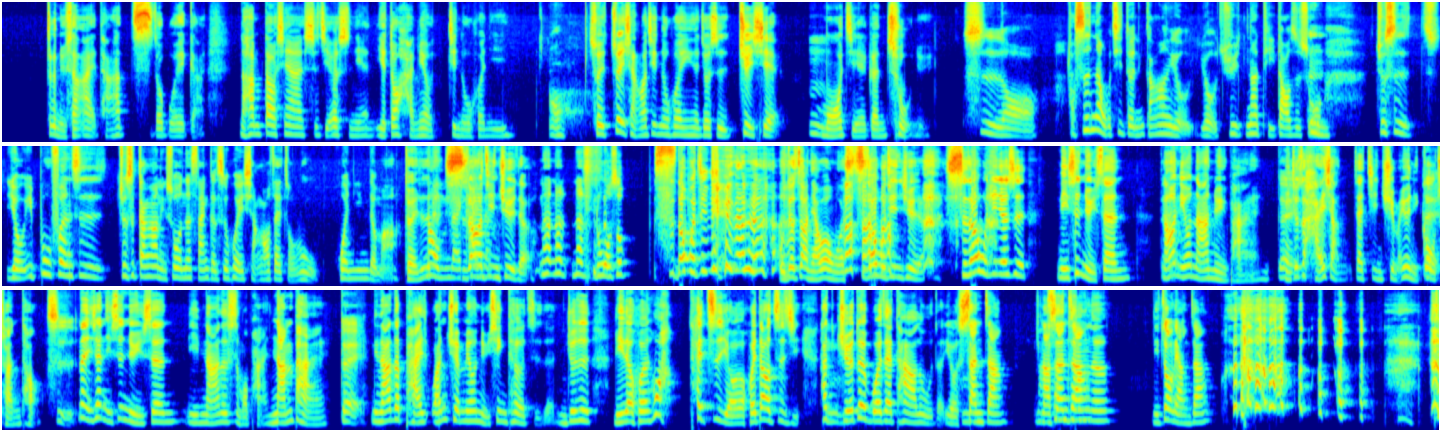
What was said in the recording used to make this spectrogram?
这个女生爱他，他死都不会改。那他们到现在十几二十年，也都还没有进入婚姻哦。所以最想要进入婚姻的就是巨蟹、嗯、摩羯跟处女。是哦，老师，那我记得你刚刚有有去那提到是说，嗯、就是有一部分是，就是刚刚你说的那三个是会想要再走入。婚姻的嘛，对，就是、那我们死都要进去的。那那那，如果说 死都不进去的呢？我就知道你要问我死都不进去的，死都不进就是你是女生，然后你又拿女排，对你就是还想再进去嘛？因为你够传统。是，那你像你是女生，你拿的是什么牌？男牌。对，你拿的牌完全没有女性特质的，你就是离了婚，哇，太自由了，回到自己，他绝对不会再踏入的。有三张，嗯、哪三张呢？你中两张。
